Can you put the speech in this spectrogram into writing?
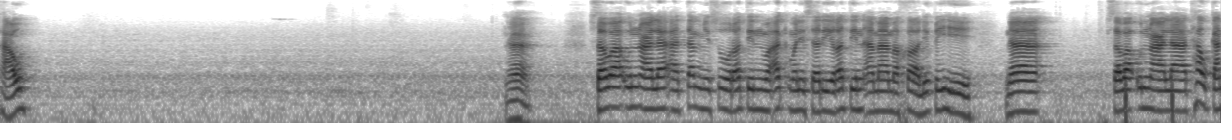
เขานะสวาอุนอาลาอัตัมมิสูรตินวะอักมลิสรีรตินอามามะคาลิกิฮีนะ สวาอุนอาลาเท่ากัน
